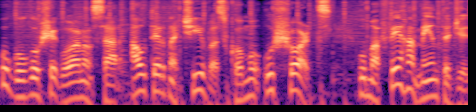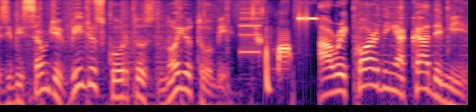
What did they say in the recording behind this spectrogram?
o Google chegou a lançar alternativas como o Shorts, uma ferramenta de exibição de vídeos curtos no YouTube. A Recording Academy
